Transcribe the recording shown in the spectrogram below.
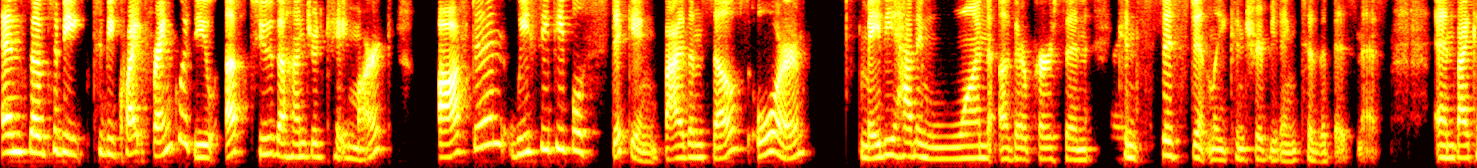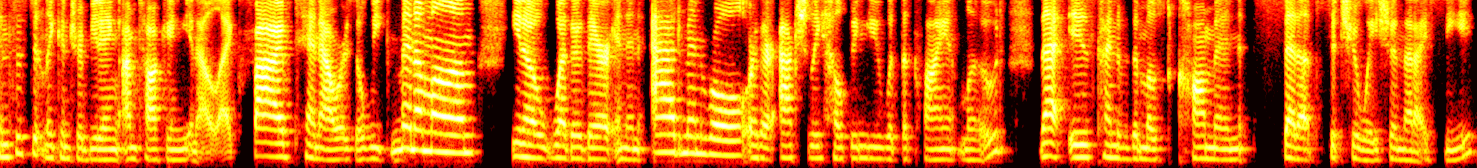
And so to be to be quite frank with you, up to the 100k mark, often we see people sticking by themselves or maybe having one other person right. consistently contributing to the business and by consistently contributing i'm talking you know like five ten hours a week minimum you know whether they're in an admin role or they're actually helping you with the client load that is kind of the most common setup situation that i see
